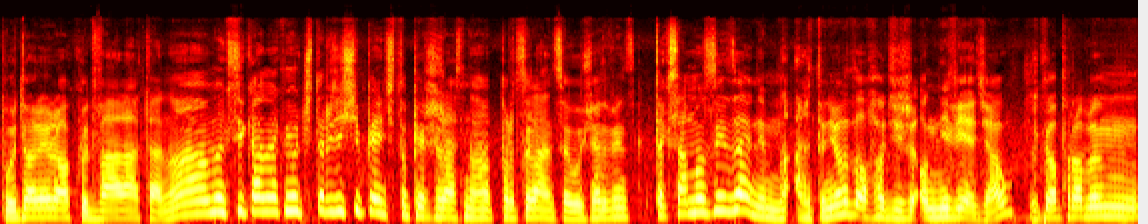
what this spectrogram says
półtorej roku, dwa lata, no a Meksykanek miał 45, to pierwszy raz na porcelance usiadł, więc tak samo z jedzeniem. No ale to nie o to chodzi, że on nie wiedział, tylko problem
